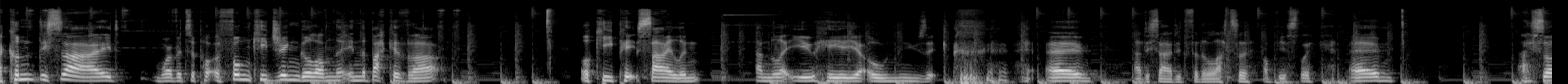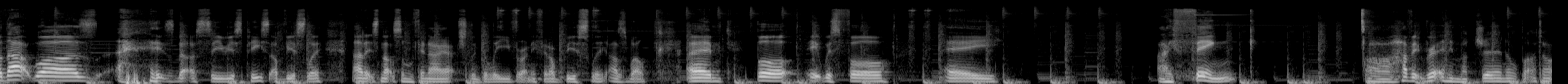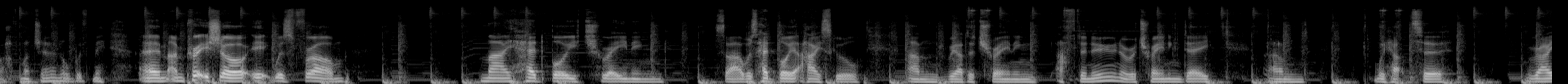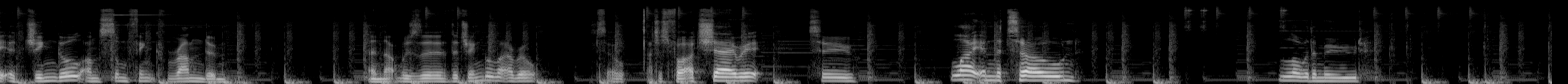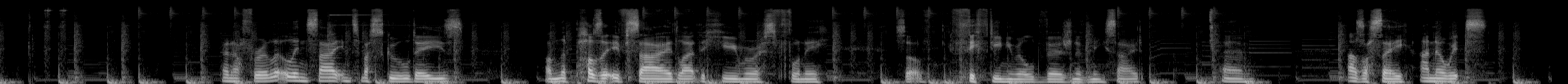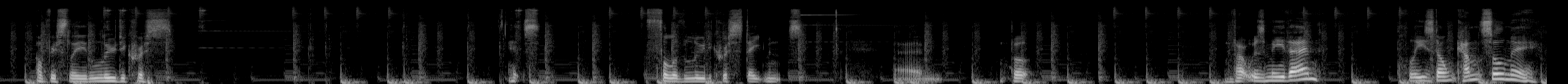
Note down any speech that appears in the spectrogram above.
I couldn't decide whether to put a funky jingle on the in the back of that or keep it silent and let you hear your own music. um, I decided for the latter, obviously. Um, so that was. It's not a serious piece, obviously, and it's not something I actually believe or anything, obviously, as well. Um, but it was for a. I think. Oh, I have it written in my journal, but I don't have my journal with me. Um, I'm pretty sure it was from my head boy training. So I was head boy at high school, and we had a training afternoon or a training day, and we had to write a jingle on something random, and that was the the jingle that I wrote. So I just thought I'd share it to lighten the tone, lower the mood, and offer a little insight into my school days on the positive side, like the humorous, funny, sort of 15 year old version of me side. Um, as I say, I know it's obviously ludicrous. It's full of ludicrous statements. Um, but that was me then. Please don't cancel me.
